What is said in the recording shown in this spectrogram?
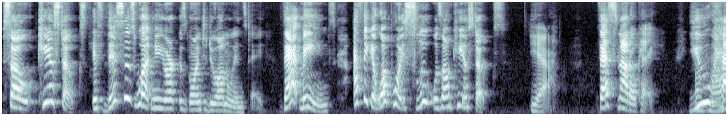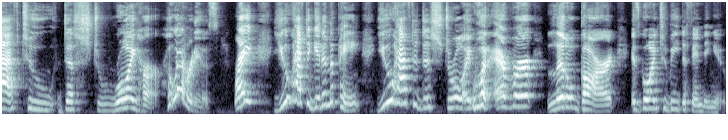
so Kiah Stokes. If this is what New York is going to do on Wednesday, that means I think at one point Sloot was on Kiah Stokes. Yeah. That's not okay. You Mhm. have to destroy her, whoever it is, right? You have to get in the paint. You have to destroy whatever little guard is going to be defending you.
